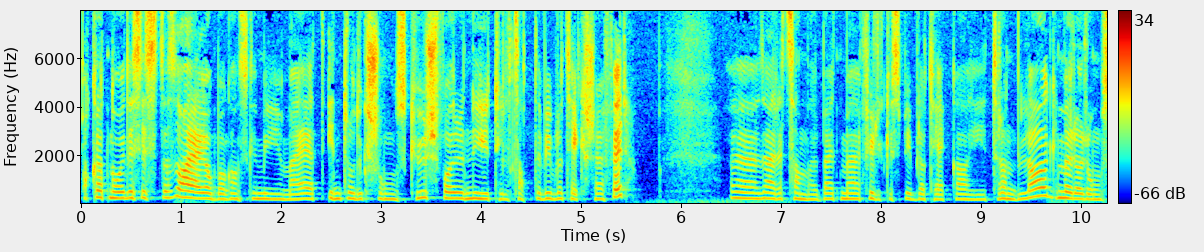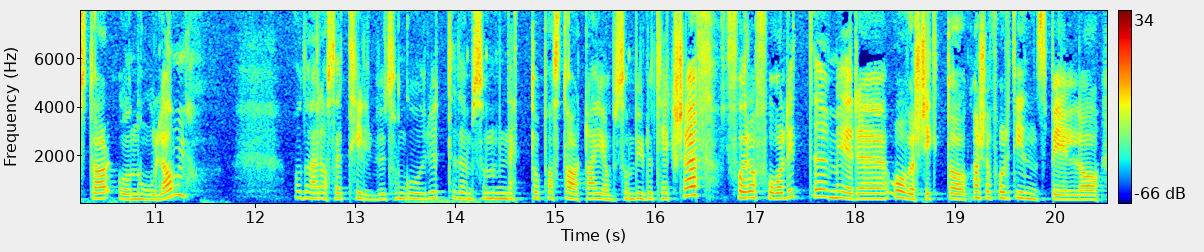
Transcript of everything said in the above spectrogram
akkurat nå i det siste så har jeg jobba ganske mye med et introduksjonskurs for nytilsatte biblioteksjefer. Uh, det er et samarbeid med fylkesbibliotekene i Trøndelag, Møre og Romsdal og Nordland. Og det er altså et tilbud som går ut til dem som nettopp har starta jobb som biblioteksjef, for å få litt uh, mer oversikt og kanskje få litt innspill og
